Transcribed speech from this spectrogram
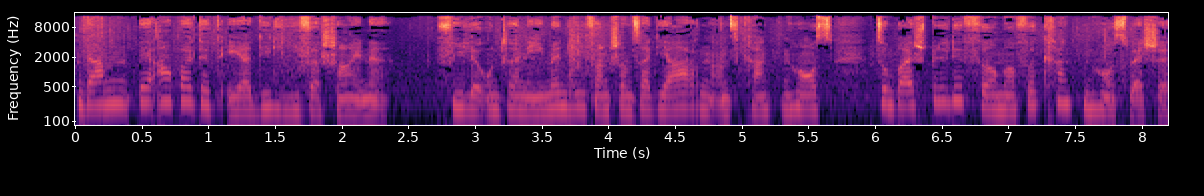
Dann bearbeitet er die Lieferscheine. Viele Unternehmen liefern schon seit Jahren ans Krankenhaus, zum Beispiel die Firma für Krankenhauswäsche.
